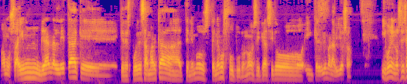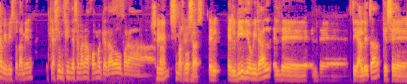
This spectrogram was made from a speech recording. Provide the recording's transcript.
vamos, hay un gran atleta que, que, después de esa marca tenemos, tenemos futuro, ¿no? Así que ha sido increíble y maravilloso. Y bueno, no sé si habéis visto también que ha sido un fin de semana, Juanma, que ha dado para, sí, para muchísimas sí, cosas. Sí. El, el vídeo viral, el de, el de triatleta, que se,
